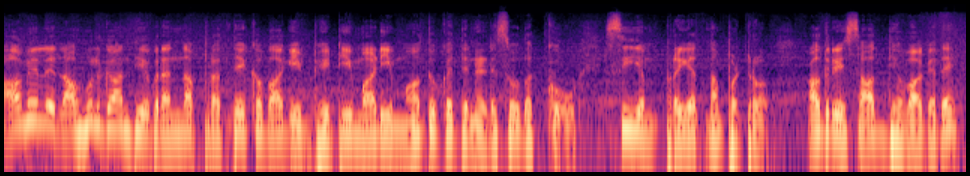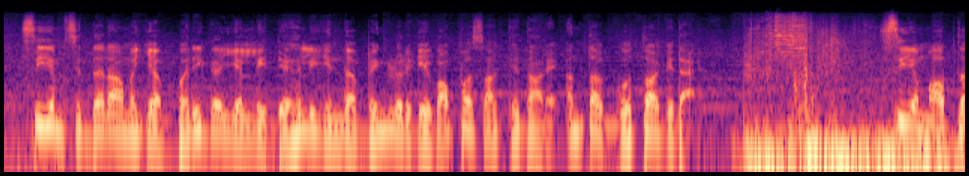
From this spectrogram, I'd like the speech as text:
ಆಮೇಲೆ ರಾಹುಲ್ ಗಾಂಧಿ ಅವರನ್ನ ಪ್ರತ್ಯೇಕವಾಗಿ ಭೇಟಿ ಮಾಡಿ ಮಾತುಕತೆ ನಡೆಸುವುದಕ್ಕೂ ಸಿಎಂ ಪ್ರಯತ್ನ ಪಟ್ಟರು ಆದರೆ ಸಾಧ್ಯವಾಗದೆ ಸಿಎಂ ಸಿದ್ದರಾಮಯ್ಯ ಬರಿಗೈಯಲ್ಲಿ ದೆಹಲಿಯಿಂದ ಬೆಂಗಳೂರಿಗೆ ವಾಪಸ್ ಆಗ್ತಿದ್ದಾರೆ ಅಂತ ಗೊತ್ತಾಗಿದೆ. ಸಿಎಂ ಆಪ್ತ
